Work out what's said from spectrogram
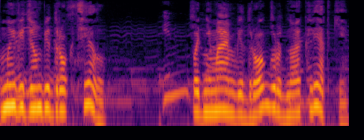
Мы ведем бедро к телу. Поднимаем бедро к грудной клетке.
